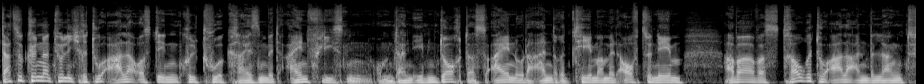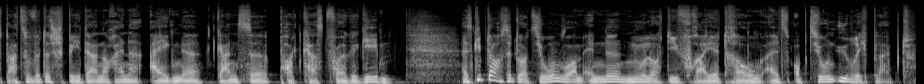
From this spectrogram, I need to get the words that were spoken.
Dazu können natürlich Rituale aus den Kulturkreisen mit einfließen, um dann eben doch das ein oder andere Thema mit aufzunehmen. Aber was Traurituale anbelangt, dazu wird es später noch eine eigene ganze Podcast-Folge geben. Es gibt auch Situationen, wo am Ende nur noch die freie Trauung als Option übrig bleibt.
